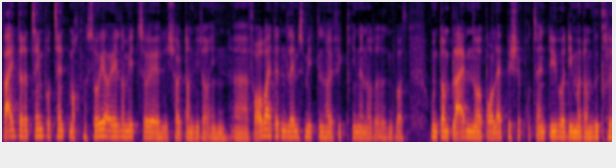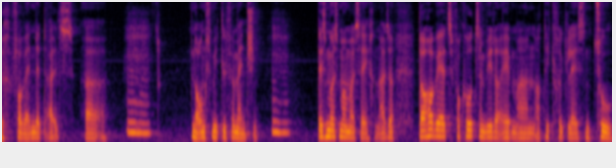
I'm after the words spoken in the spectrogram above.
Weitere 10% macht man Sojaöl damit. Sojaöl ist halt dann wieder in äh, verarbeiteten Lebensmitteln häufig drinnen oder irgendwas. Und dann bleiben nur ein paar läppische Prozent über, die man dann wirklich verwendet als äh, mhm. Nahrungsmittel für Menschen. Mhm. Das muss man mal sehen. Also da habe ich jetzt vor kurzem wieder eben einen Artikel gelesen zu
